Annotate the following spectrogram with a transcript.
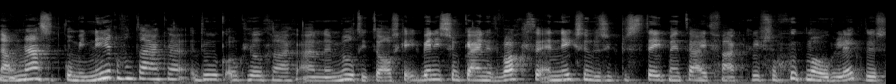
Nou, naast het combineren van taken doe ik ook heel graag aan eh, multitasken. Ik ben niet zo'n klein het wachten en niks doen, dus ik besteed mijn tijd vaak het liefst zo goed mogelijk. Dus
